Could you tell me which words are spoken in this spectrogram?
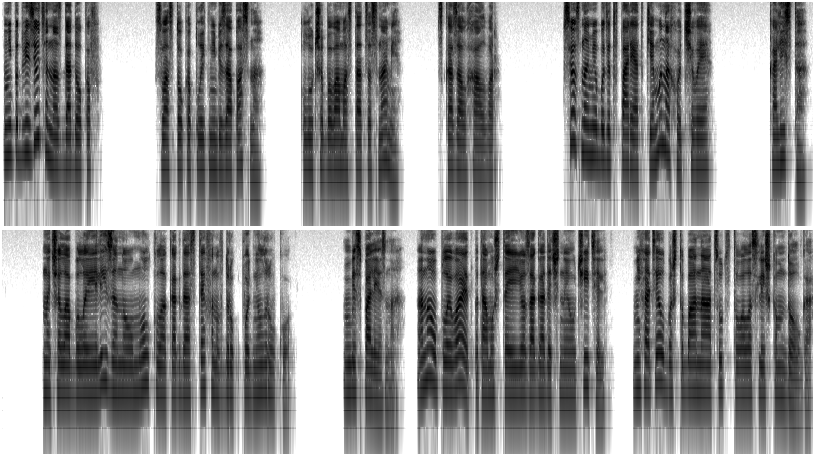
«Не подвезете нас до доков?» «С востока плыть небезопасно», «Лучше бы вам остаться с нами», — сказал Халвар. Все с нами будет в порядке, мы находчивые». «Калиста», — начала была Элиза, но умолкла, когда Стефан вдруг поднял руку. «Бесполезно. Она уплывает, потому что ее загадочный учитель не хотел бы, чтобы она отсутствовала слишком долго».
